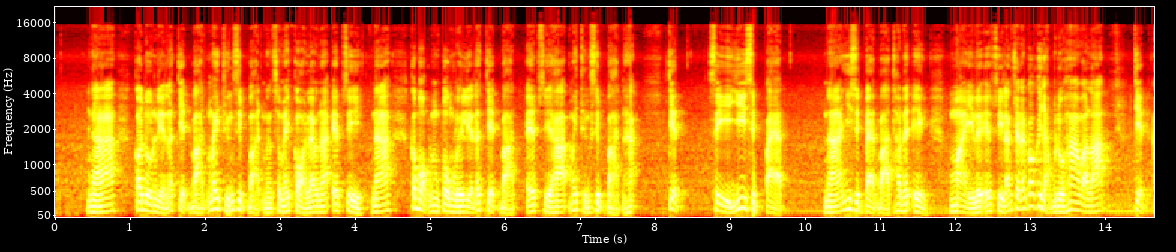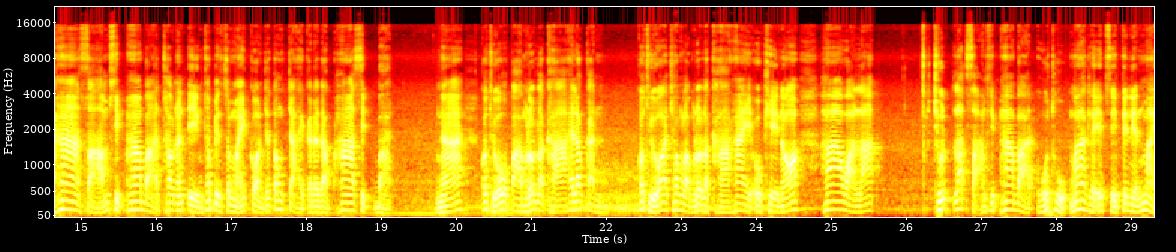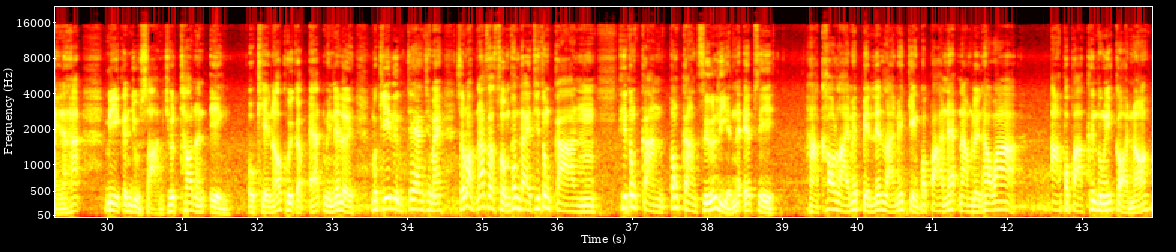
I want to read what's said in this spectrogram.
นะก็โดนเหรียญละ 7 บาทไม่ถึง 10 บาทเหมือนสมัยก่อนแล้วนะ F4 นะก็บอกตรงๆเลยเหรียญละ 7 บาท F4 ฮะไม่ถึง 10 บาทนะฮะ7 4 28 นะ28 บาทเท่านั้นเอง ใหม่เลย FC หลังจากนั้นก็ขยับมาดู 5วาระ7 5 35 บาทเท่านั้นเอง ถ้าเป็นสมัยก่อนจะต้องจ่ายกระดับ 50 บาทนะ ก็ถือว่าปามาลดราคาให้แล้วกัน ก็ถือว่าช่องเรามาลดราคาให้โอเคเนาะ5วันละชุดละ 35 บาท โอ้ ถูกมากเลย FC เป็นเหรียญใหม่นะฮะ มีกันอยู่ 3 ชุดเท่านั้นเอง โอเคเนาะ คุยกับแอดมินได้เลย เมื่อกี้ลืมแจ้งใช่ไหมสำหรับนักสะสมท่านใดที่ต้องการที่ต้องการต้องการซื้อเหรียญใน FC หากเข้าไลน์ไม่เป็นเล่นไลน์ไม่เก่งปาปาแนะนำเลยนะว่าอะปาปาขึ้นตรงนี้ก่อนเนาะ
